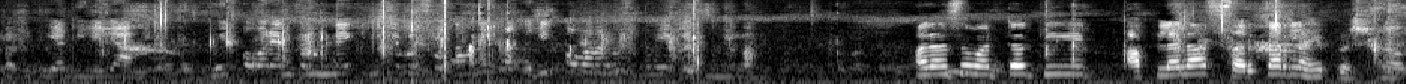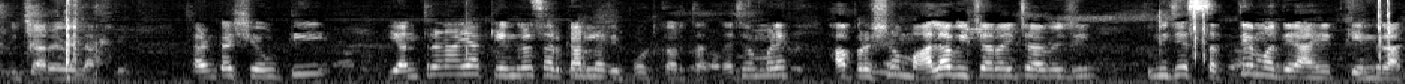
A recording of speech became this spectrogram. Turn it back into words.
प्रतिक्रिया दिलेल्या आहेत रोहित पवार यांचं म्हणणं आहे की मी केवळ स्वतः नाही तर अजित पवारांना सुद्धा या केसमध्ये बाहेर मला असं वाटतं की आपल्याला सरकारला हे प्रश्न विचारावे लागतील. कारण का शेवटी यंत्रणा या केंद्र सरकारला रिपोर्ट करतात. त्याच्यामुळे हा प्रश्न मला विचारायच्या ऐवजी तुम्ही जे सत्तेमध्ये आहेत केंद्रात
